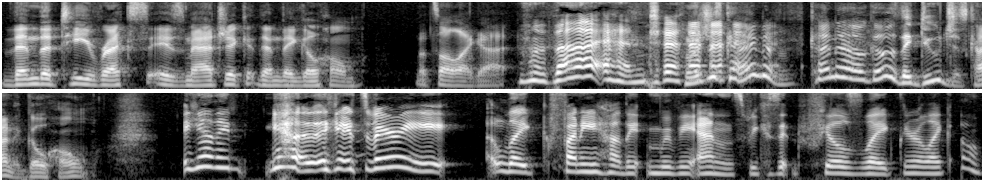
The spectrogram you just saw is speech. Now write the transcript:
then the T Rex is magic, then they go home. That's all I got. the end. Which is kind of kind of how it goes. They do just kind of go home. yeah, they yeah, it's very like funny how the movie ends because it feels like you're like, "Oh,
